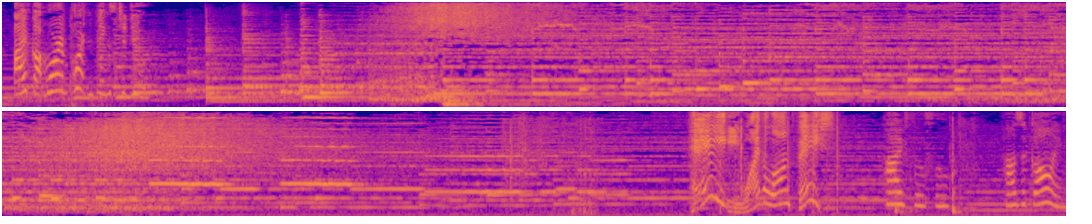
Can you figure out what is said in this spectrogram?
I've got more important things to do. Why the long face? Hi, Fufu. How's it going?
